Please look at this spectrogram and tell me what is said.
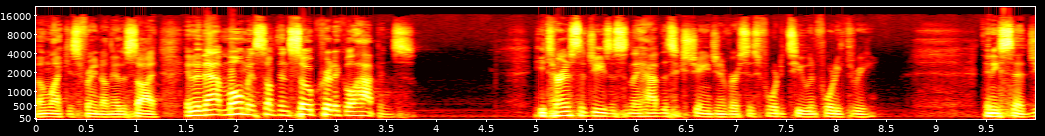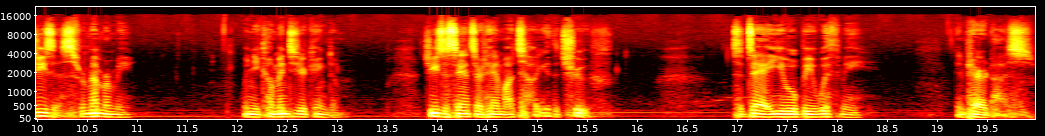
unlike his friend on the other side. And in that moment, something so critical happens. He turns to Jesus, and they have this exchange in verses 42 and 43. Then he said, Jesus, remember me when you come into your kingdom. Jesus answered him, I tell you the truth. Today you will be with me in paradise.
